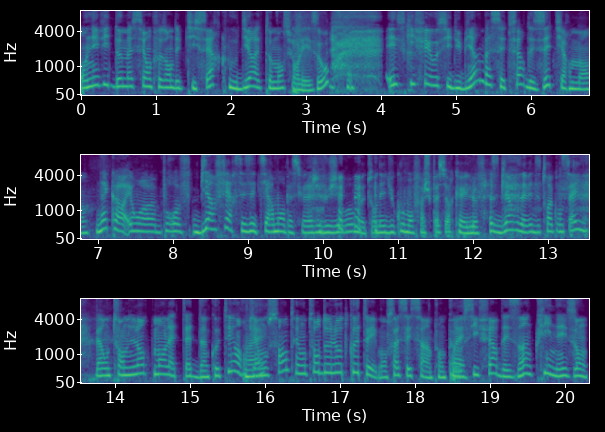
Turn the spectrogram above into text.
On évite de masser en faisant des petits cercles ou directement sur les os. et ce qui fait aussi du bien, bah, c'est de faire des étirements. D'accord. Et on, euh, pour bien faire ces étirements, parce que là j'ai vu Jérôme tourner du cou, mais enfin je suis pas sûre qu'il le fasse bien. Vous avez deux trois conseils? Ben, on tourne lentement la tête d'un côté, on revient Ouais. au centre et on tourne de l'autre côté. Bon, ça c'est simple. On peut Ouais. aussi faire des inclinaisons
